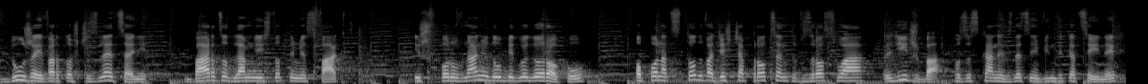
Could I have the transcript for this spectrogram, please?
dużej wartości zleceń, bardzo dla mnie istotnym jest fakt, iż w porównaniu do ubiegłego roku o ponad 120% wzrosła liczba pozyskanych zleceń windykacyjnych.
